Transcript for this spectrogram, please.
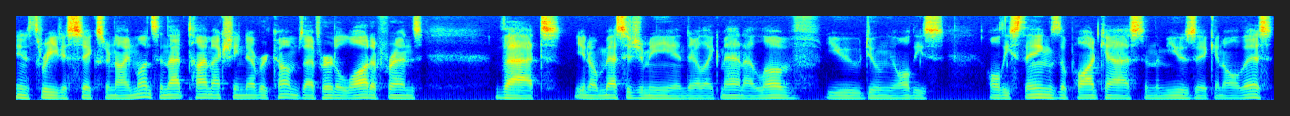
in three to six or nine months. And that time actually never comes. I've heard a lot of friends that, you know, message me and they're like, man, I love you doing all these all these things, the podcast and the music and all this.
